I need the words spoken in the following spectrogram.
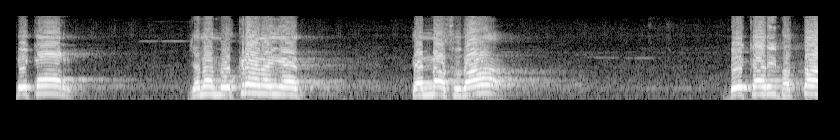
बेकार ज्यांना नोकऱ्या नाही आहेत त्यांना सुद्धा बेकारी भत्ता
